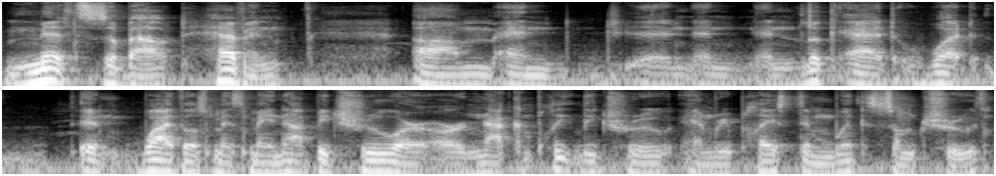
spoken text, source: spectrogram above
myths about heaven um, and, and, and look at what and why those myths may not be true or, or not completely true and replace them with some truth.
